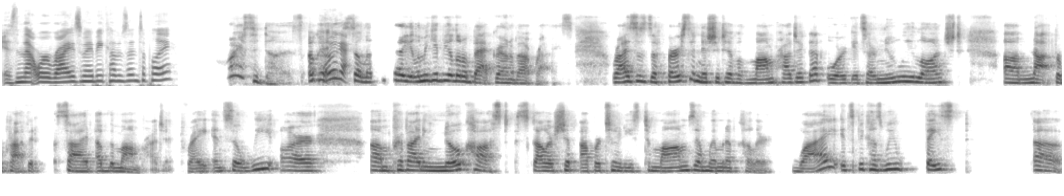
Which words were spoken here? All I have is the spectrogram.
isn't that where Rise maybe comes into play? Of course it does. Okay, Okay. so let me tell you, let me give you a little background about RISE. RISE is the first initiative of momproject.org. It's our newly launched um, not for profit side of the Mom Project, right? And so we are um, providing no cost scholarship opportunities to moms and women of color. Why? It's because we faced, uh,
